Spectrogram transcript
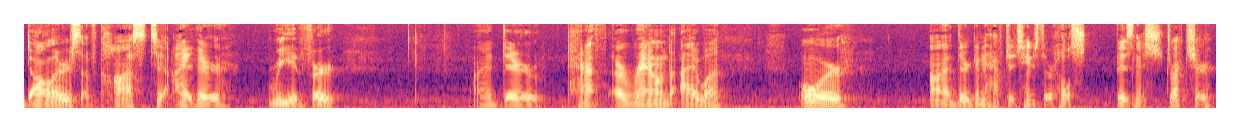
dollars of cost to either reavert uh, their path around Iowa, or uh, they're going to have to change their whole business structure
